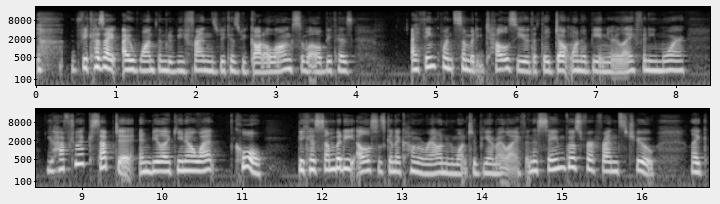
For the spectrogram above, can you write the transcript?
because I, I want them to be friends because we got along so well because I think when somebody tells you that they don't want to be in your life anymore, you have to accept it and be like, you know what? Cool. Because somebody else is going to come around and want to be in my life. And the same goes for friends too. Like,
